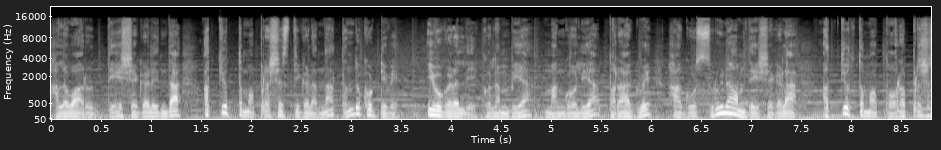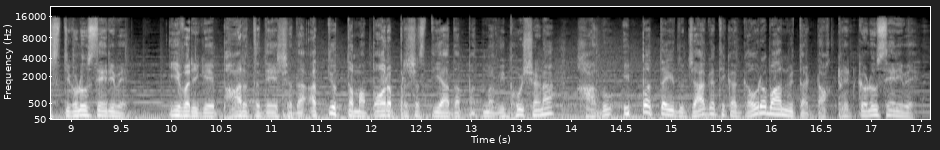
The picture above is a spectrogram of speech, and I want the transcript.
ಹಲವಾರು ದೇಶಗಳಿಂದ ಅತ್ಯುತ್ತಮ ಪ್ರಶಸ್ತಿಗಳನ್ನು ತಂದುಕೊಟ್ಟಿವೆ. ಇವುಗಳಲ್ಲಿ ಕೊಲಂಬಿಯಾ, ಮಂಗೋಲಿಯಾ, ಪರಾಗ್ವೆ ಹಾಗೂ ಸುರಿನಾಮ್ ದೇಶಗಳ ಅತ್ಯುತ್ತಮ ಪೌರ ಪ್ರಶಸ್ತಿಗಳೂ ಸೇರಿವೆ. ಇವರಿಗೆ ಭಾರತ ದೇಶದ ಅತ್ಯುತ್ತಮ ಪೌರ ಪ್ರಶಸ್ತಿಯಾದ ಪದ್ಮವಿಭೂಷಣ ಹಾಗೂ ಇಪ್ಪತ್ತೈದು ಜಾಗತಿಕ ಗೌರವಾನ್ವಿತ ಡಾಕ್ಟರೇಟ್ಗಳು ಸೇರಿವೆ.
